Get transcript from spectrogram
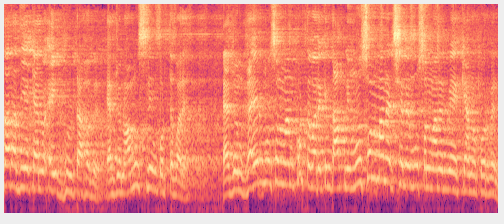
দ্বারা দিয়ে কেন এই ভুলটা হবে? একজন অমুসলিম করতে পারে, একজন গায়ের মুসলমান করতে পারে, কিন্তু আপনি মুসলমানের ছেলে, মুসলমানের মেয়ে কেন করবেন?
